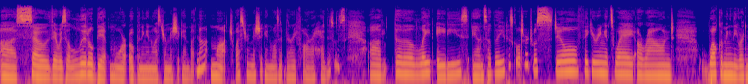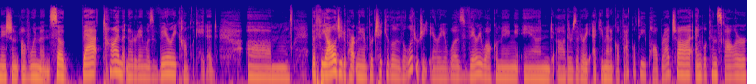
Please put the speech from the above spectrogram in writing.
Uh, so there was a little bit more opening in Western Michigan, but not much. Western Michigan wasn't very far ahead. This was uh, the late 80s, and so the Episcopal Church was still figuring its way around welcoming the ordination of women. So that time at Notre Dame was very complicated. Um, the theology department, and particularly the liturgy area, was very welcoming, and uh, there was a very ecumenical faculty. Paul Bradshaw, Anglican scholar,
